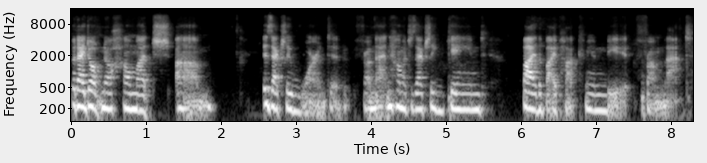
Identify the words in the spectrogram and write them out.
but I don't know how much um, is actually warranted from that and how much is actually gained by the BIPOC community from that.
